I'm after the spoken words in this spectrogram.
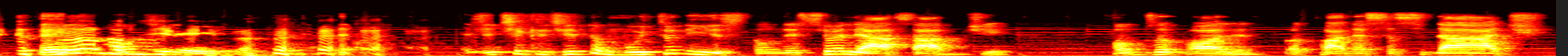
Bem, nada direito. A gente acredita muito nisso, então nesse olhar, sabe? De vamos, olha, atuar nessa cidade.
